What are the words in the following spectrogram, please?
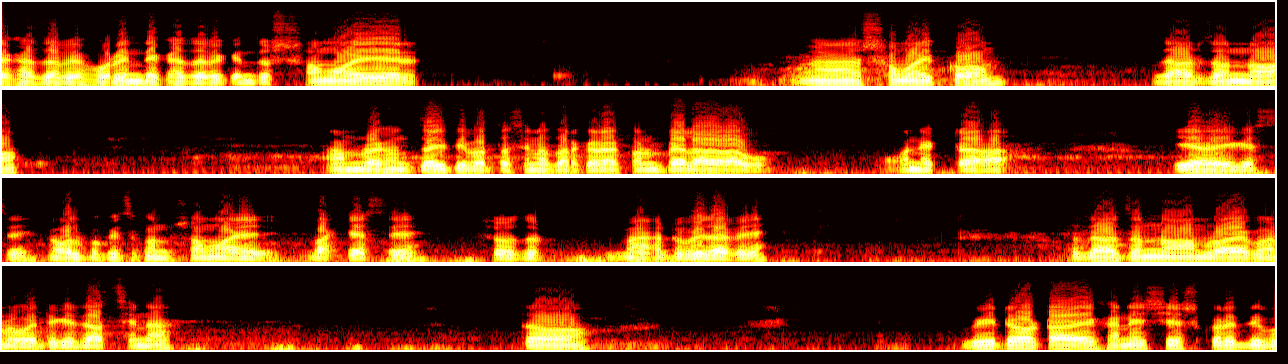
দেখা যাবে, হরিণ দেখা যাবে, কিন্তু সময়ের সময় কম। যার জন্য আমরা এখন যাইতে পারতেছি না তার কারণে এখন বেলা অনেকটা ইয়ে হয়ে গেছে, অল্প কিছুক্ষণ সময় বাকি আছে, সূর্য ডুবে যাবে। তো যার জন্য আমরা এখন ওইদিকে যাচ্ছি না। তো ভিডিওটা এখানেই শেষ করে দিব।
